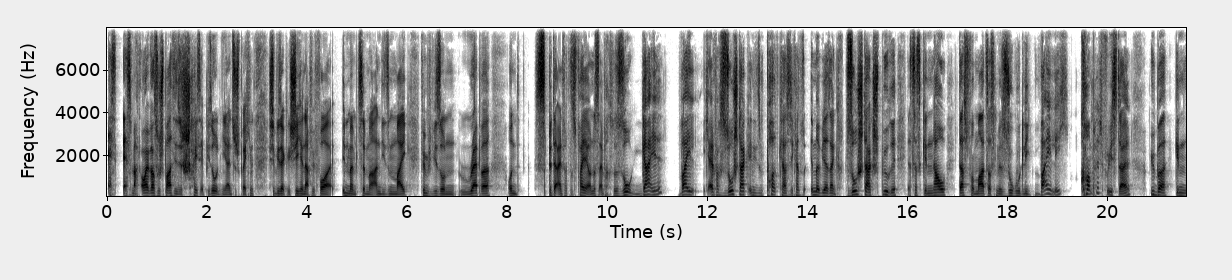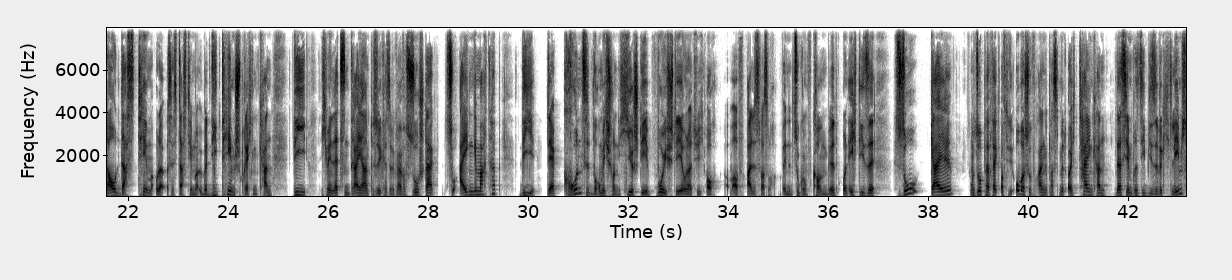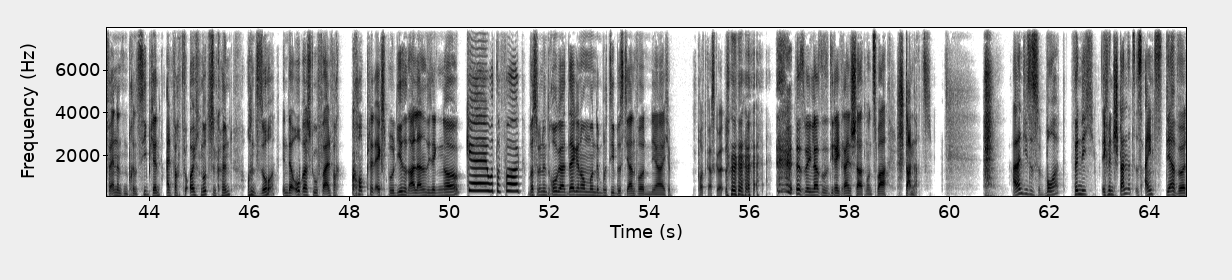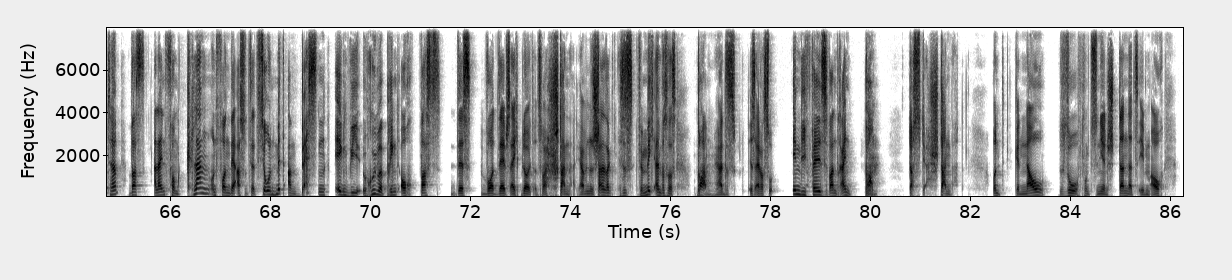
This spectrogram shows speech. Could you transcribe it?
Es, es macht auch einfach so Spaß, diese scheiß Episoden hier einzusprechen. Ich, wie gesagt, ich stehe hier nach wie vor in meinem Zimmer an diesem Mic, fühle mich wie so ein Rapper und spitte einfach das Feier und das ist einfach so geil, weil ich einfach so stark in diesem Podcast, ich kann es immer wieder sagen, so stark spüre, dass das genau das Format ist, was mir so gut liegt, weil ich komplett Freestyle über genau das Thema, oder was heißt das Thema, über die Themen sprechen kann, die ich mir in den letzten drei Jahren Persönlichkeitsentwicklung einfach so stark zu eigen gemacht habe, die der Grund sind, warum ich schon hier stehe, wo ich stehe und natürlich auch auf alles, was noch in der Zukunft kommen wird. Und ich diese so geil und so perfekt auf die Oberstufe angepasst mit euch teilen kann, dass ihr im Prinzip diese wirklich lebensverändernden Prinzipien einfach für euch nutzen könnt und so in der Oberstufe einfach komplett explodiert und alle anderen sich denken, okay, what the fuck? Was für eine Droge hat der genommen? Und im Prinzip ist die Antwort, ja, ich habe Podcast gehört. Deswegen lasst uns direkt reinstarten und zwar Standards. Allein dieses Wort finde ich, ich finde Standards ist eins der Wörter, was allein vom Klang und von der Assoziation mit am besten irgendwie rüberbringt, auch was das Wort selbst eigentlich bedeutet. Und zwar Standard. Ja, wenn du Standard sagst, das ist für mich einfach so was, bam, ja, das ist einfach so in die Felswand rein. Bom. Das ist der Standard. Und genau so funktionieren Standards eben auch.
